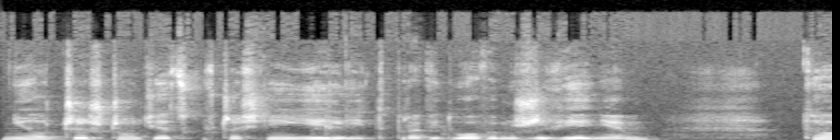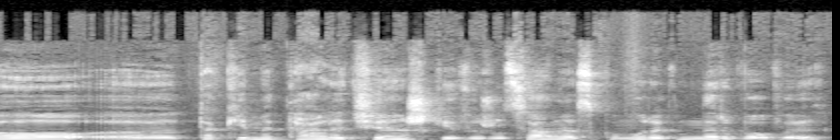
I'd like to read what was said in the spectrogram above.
nie oczyszczą dziecku wcześniej jelit prawidłowym żywieniem, to e, takie metale ciężkie wyrzucane z komórek nerwowych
